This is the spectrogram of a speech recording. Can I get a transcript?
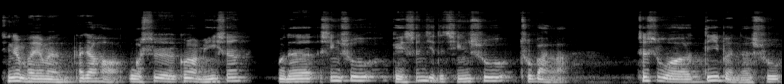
听众朋友们，大家好，我是龚晓明医生，我的新书《给身体的情书》出版了，这是我第一本的书。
